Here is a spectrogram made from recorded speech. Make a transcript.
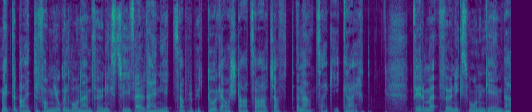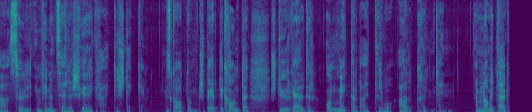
Mitarbeiter vom Jugendwohnheim Phoenix Zweifelden haben jetzt aber bei der Thurgauer Staatsanwaltschaft eine Anzeige eingereicht. Die Firma Phoenix Wohnen GmbH soll in finanziellen Schwierigkeiten stecken. Es geht um gesperrte Konten, Steuergelder und Mitarbeiter, die alle gekündigt haben. Am Nachmittag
